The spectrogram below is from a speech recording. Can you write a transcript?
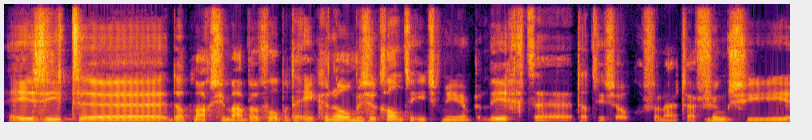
En je ziet uh, dat Maxima bijvoorbeeld de economische kant iets meer belicht. dat is ook vanuit haar functie.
